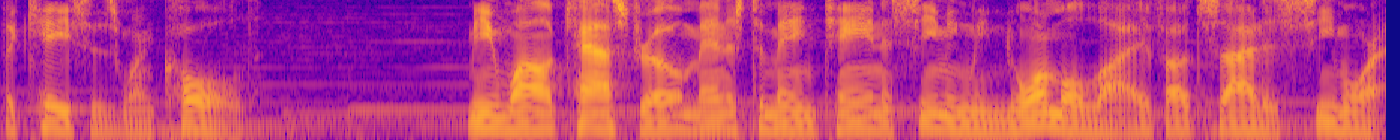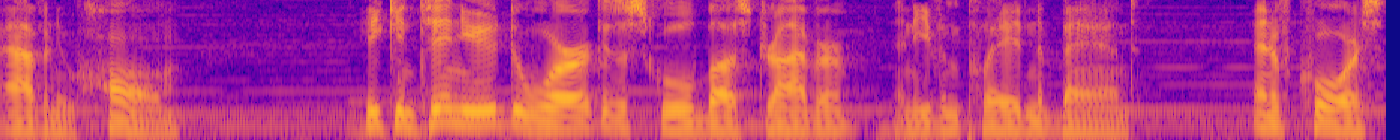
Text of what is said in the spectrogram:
the cases went cold. Meanwhile, Castro managed to maintain a seemingly normal life outside his Seymour Avenue home he continued to work as a school bus driver and even played in a band. And of course,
